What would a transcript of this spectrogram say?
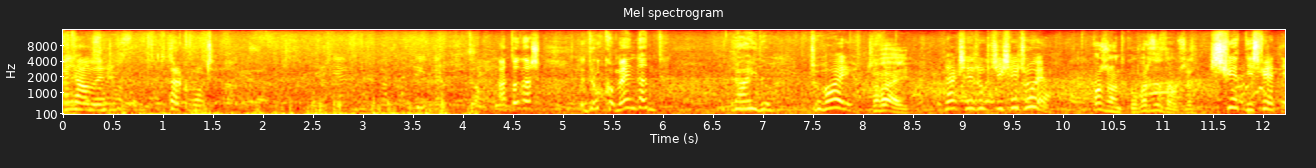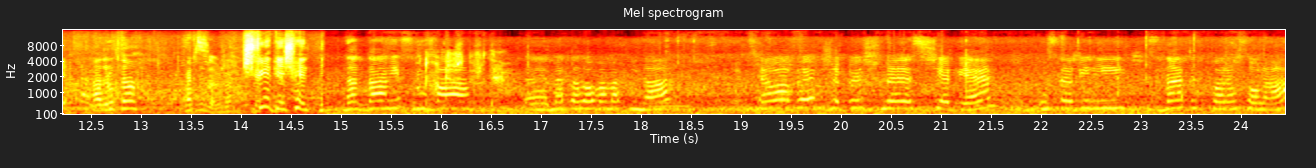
Witamy w Parku Moczy. A to nasz druk komendant rajdu. Czuwaj, Czuwaj, jak się druk dzisiaj czuje? w porządku, bardzo dobrze. Świetnie, świetnie. A druk to? Bardzo dobrze. Świetnie, świetnie. Nad nami fruwa e, metalowa machina. Chciałabym, żebyśmy z siebie ustawili znaczek parasola.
